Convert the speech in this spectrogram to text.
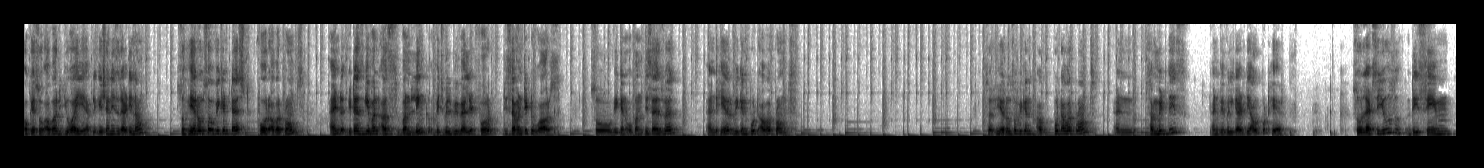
okay so our UI application is ready now. So here also we can test for our prompts. And it has given us one link which will be valid for the 72 hours. So we can open this as well. And here we can put our prompts. So here also we can uh, put our prompts and submit this. And we will get the output here. So let's use the same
